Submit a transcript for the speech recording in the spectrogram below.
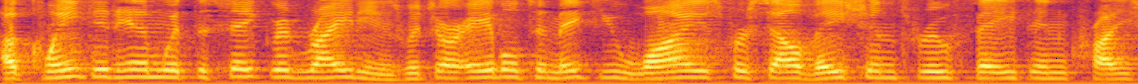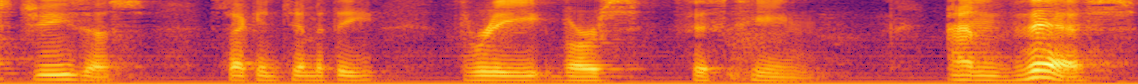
acquainted him with the sacred writings which are able to make you wise for salvation through faith in Christ Jesus. 2 Timothy 3 verse 15. And this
